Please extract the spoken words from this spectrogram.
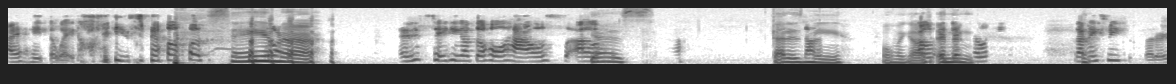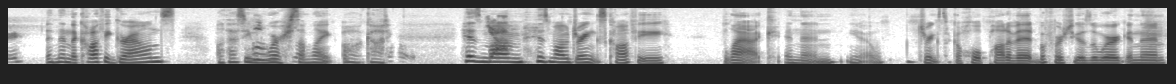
I hate the way coffee smells. Same. uh, and it's taking up the whole house. Um, yes. That is Not- me. Oh my gosh. oh, and then really? that makes me feel better. and then the coffee grounds. Oh, that's even Oh, worse. yeah. I'm like, oh god. His Yeah. mom his mom drinks coffee black and then, you know, drinks like a whole pot of it before she goes to work and then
